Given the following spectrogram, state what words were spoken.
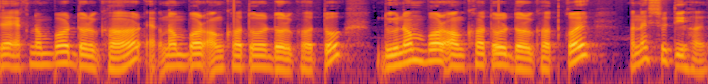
যে এক নম্বৰ দৈৰ্ঘ্যৰ এক নম্বৰ অংশটোৰ দৈৰ্ঘ্যটো দুই নম্বৰ অংশটোৰ দৈৰ্ঘ্যতকৈ মানে চুটি হয়।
